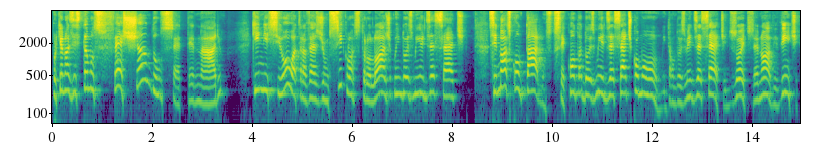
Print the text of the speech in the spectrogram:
Porque nós estamos fechando um setenário que iniciou através de um ciclo astrológico em 2017. Se nós contarmos, você conta 2017 como um, então 2017, 18, 19, 20,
